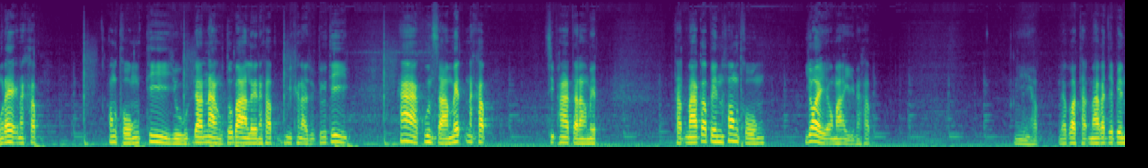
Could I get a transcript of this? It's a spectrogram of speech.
งแรกนะครับ ห้องโถงที่อยู่ด้านหน้าของตัวบ้านเลยนะครับ มีขนาดอยู่ที่5คูณ3เมตรนะครับ 15 ตารางเมตร ถัดมาก็เป็นห้องโถงย่อยออกมาอีกนะครับนี่ครับแล้วก็ถัดมาก็จะเป็น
